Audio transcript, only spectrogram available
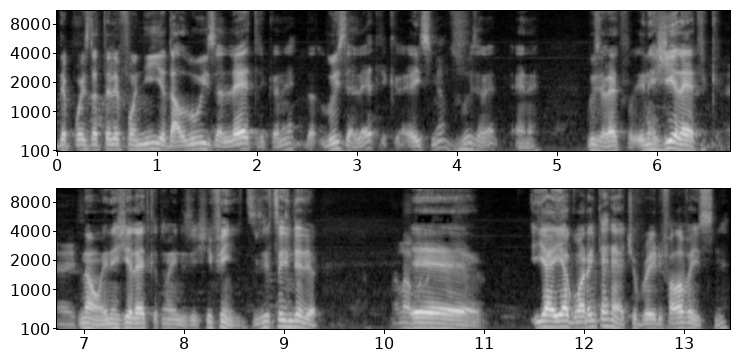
depois da telefonia, da luz elétrica, né? Da luz elétrica? É isso mesmo? Luz elétrica? É, né? Luz elétrica, energia elétrica. É. Não, energia elétrica também não existe. Enfim, vocês entenderam. É, e aí agora a internet, o Brady falava isso, né?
